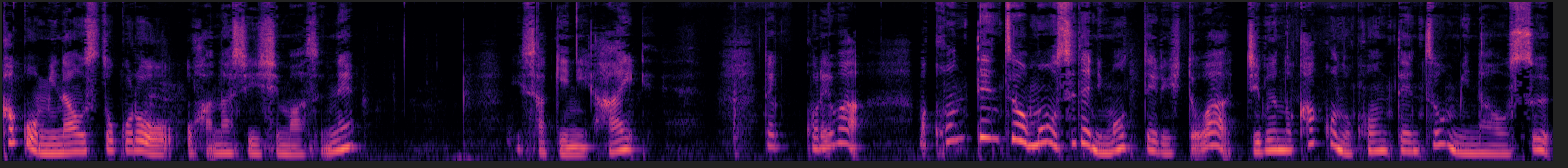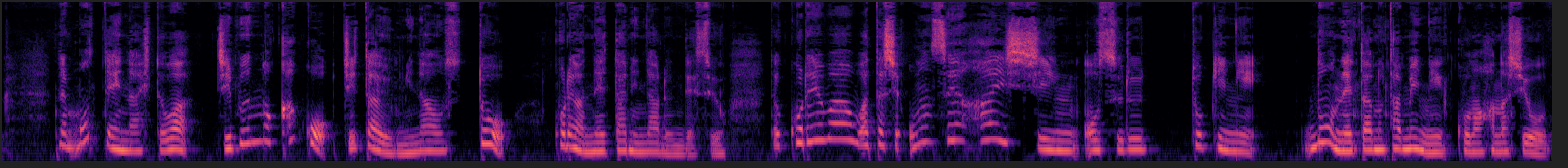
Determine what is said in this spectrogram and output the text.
過去を見直すところをお話ししますね。先に。はい。で、これは、まあ、コンテンツをもうすでに持っている人は自分の過去のコンテンツを見直す。で、持っていない人は自分の過去自体を見直すと、これはネタになるんですよ。で、これは私音声配信をする時にのネタのためにこの話を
